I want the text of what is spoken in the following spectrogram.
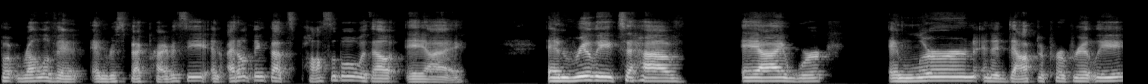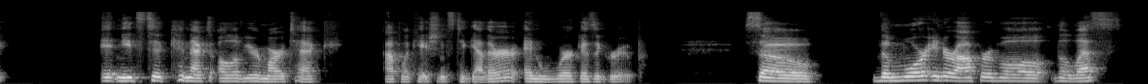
but relevant and respect privacy. And i don't think that's possible without ai and really to have ai work and learn and adapt appropriately it needs to connect all of your martech applications together and work as a group. So the more interoperable the less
